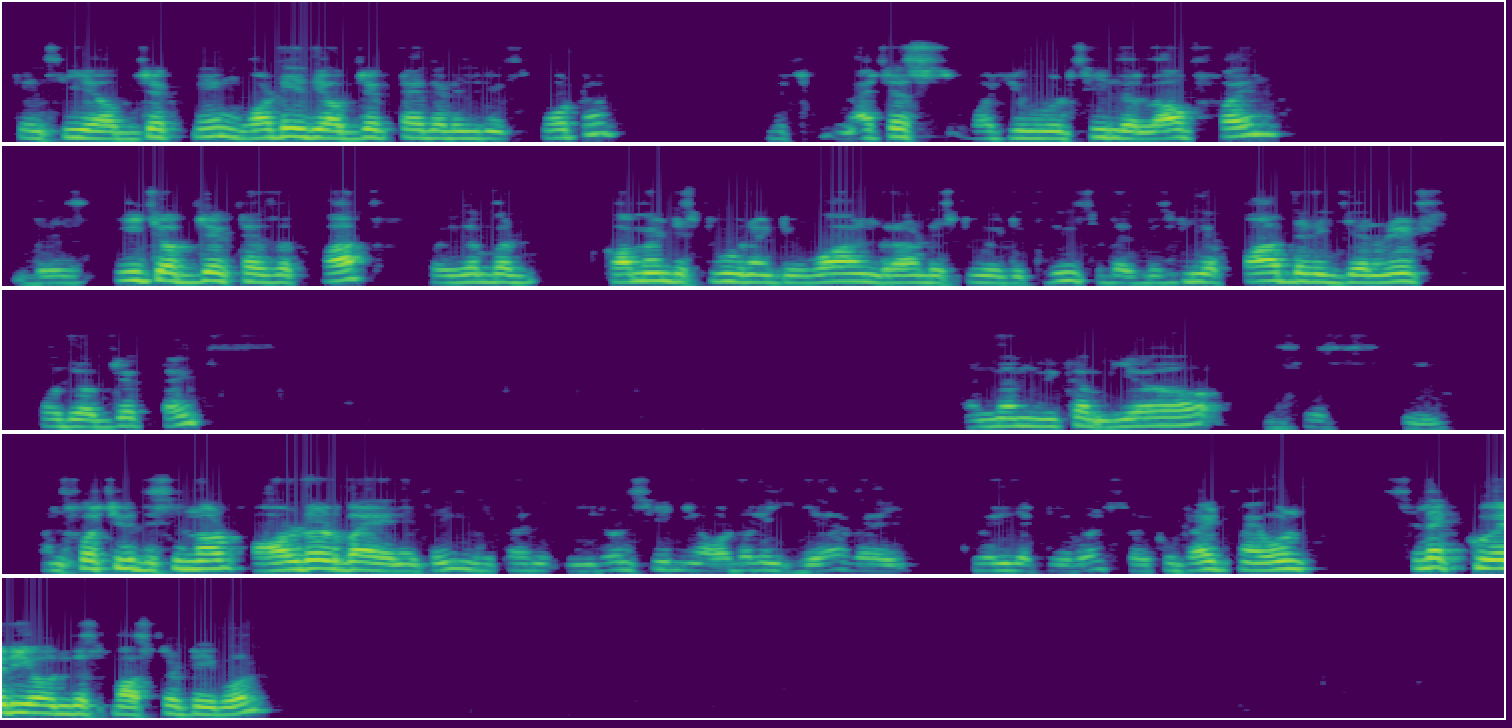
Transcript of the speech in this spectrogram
you can see object name. What is the object type that is exported, which matches what you would see in the log file. There's, each object has a path. For example, comment is 291, grant is 283. So that's basically a path that it generates for the object types. And then we come here. This is the Unfortunately, this is not ordered by anything because you don't see any ordering here where I query the table. So I could write my own select query on this master table.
